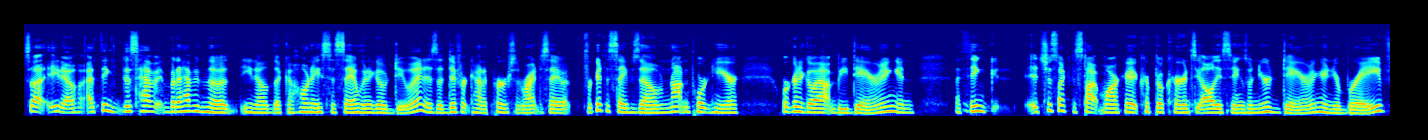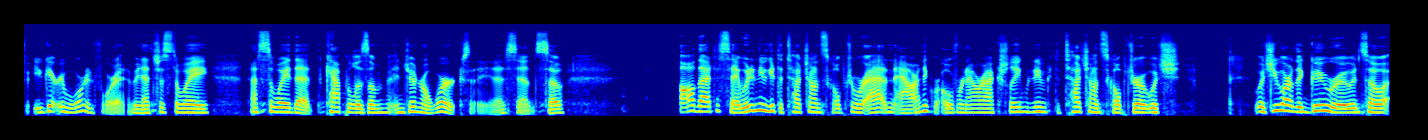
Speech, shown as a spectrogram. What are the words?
So, you know, I think just having but having the, you know, the cojones to say I'm going to go do it is a different kind of person, right? To say forget the safe zone, not important here. We're going to go out and be daring and I think it's just like the stock market, cryptocurrency, all these things. When you're daring and you're brave, you get rewarded for it. I mean, that's just the way that's the way that capitalism in general works in a sense. So all that to say, we didn't even get to touch on Sculptra. We're at an hour. I think we're over an hour actually. We didn't even get to touch on Sculptra, which which you are the guru. And so,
